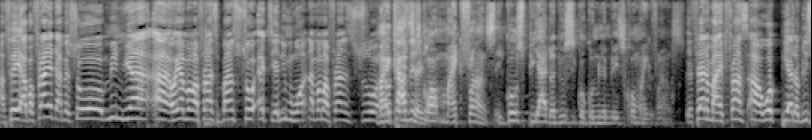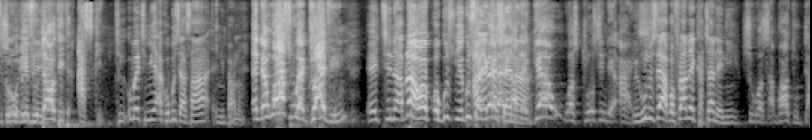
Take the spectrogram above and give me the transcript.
afei abɔfra no da me so me nua a ɔyɛ mama france ban so ɛte anim hɔ na mama france so My cousin is called Mike France. He goes PIWC Kokomlemle. It's called Mike France. yɛfrɛ no mike france a ɔwɔ pwc So if you doubt it, ask him. nti wobɛtumi akɔbusa saa nipa no And then whilst we were driving, ɛti na berɛ a ɔgu so- yɛgu so a I yɛka realized hyɛn that the girl was closing the eyes. mehunu sɛ abɔfra kata n'ani She was about to die.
